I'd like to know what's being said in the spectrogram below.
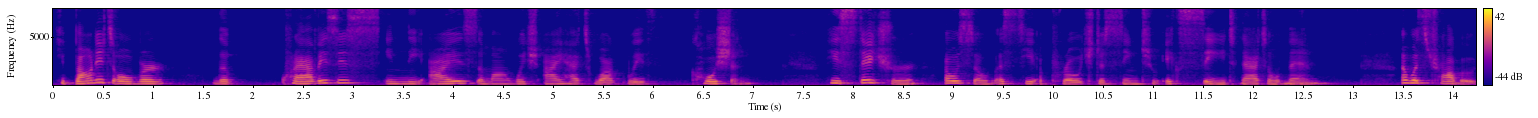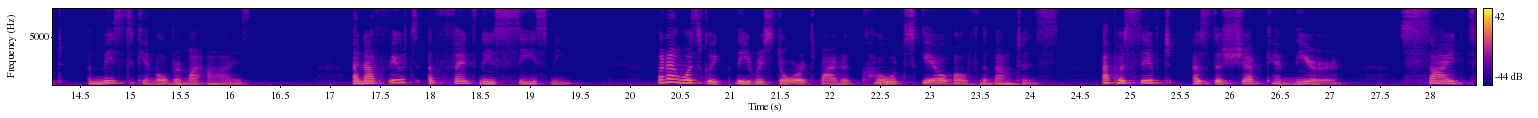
He bounded over the crevices in the ice among which I had walked with caution. His stature also, as he approached, seemed to exceed that of man. I was troubled. A mist came over my eyes, and I felt a faintness seize me. But I was quickly restored by the cold scale of the mountains. I perceived as the ship came nearer, sighed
